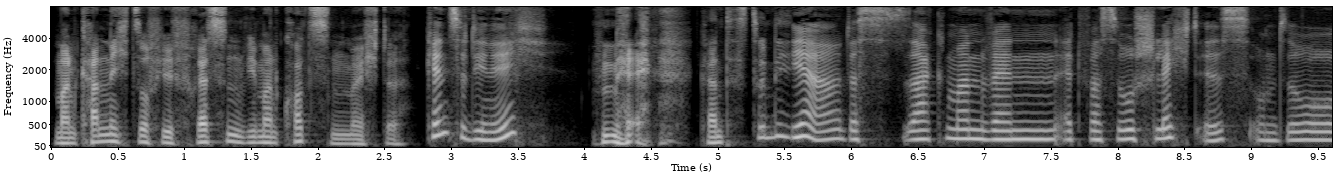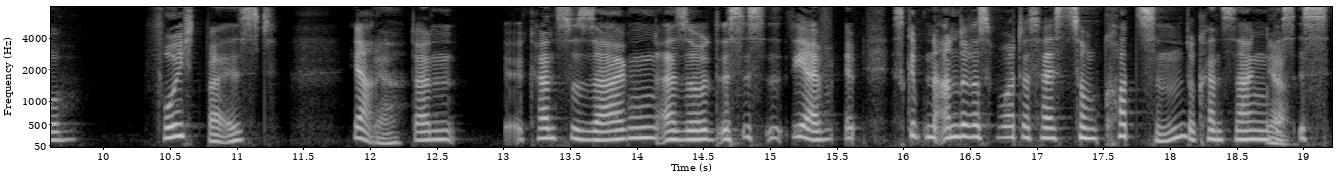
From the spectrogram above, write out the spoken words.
Man kann nicht so viel fressen, wie man kotzen möchte. Kennst du die nicht? Nee, kanntest du die? Ja, das sagt man, wenn etwas so schlecht ist und so furchtbar ist. Ja, Ja. dann kannst du sagen, also es ist, ja, es gibt ein anderes Wort, das heißt zum Kotzen. Du kannst sagen, Ja. das ist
